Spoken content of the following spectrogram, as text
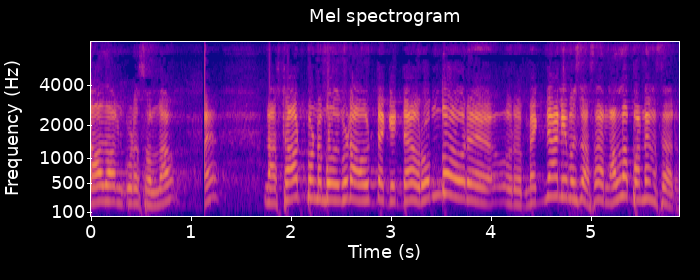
தாதான்னு கூட சொல்லலாம். நான் ஸ்டார்ட் பண்ணும்போது கூட அவர்கிட்ட கிட்ட ரொம்ப ஒரு ஒரு மெக்னானிமஸ் சார் நல்லா பண்ணுங்க சார்.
